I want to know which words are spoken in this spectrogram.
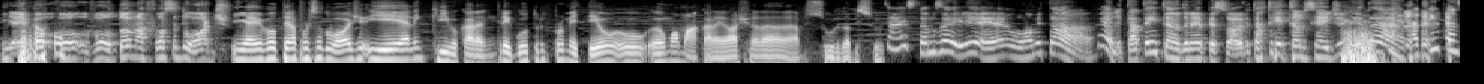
E aí Então- vo- vo- voltou na força do ódio. E aí voltei na força do ódio e ela é incrível, cara. Entregou tudo que prometeu. Eu amo a Mako, cara. Eu acho ela absurdo, absurdo. Ah, estamos aí, é, o homem tá. É, ele tá tentando, né, pessoal? Ele tá tentando se redimir da. É, tá tentando,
